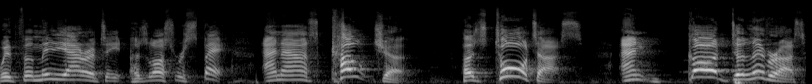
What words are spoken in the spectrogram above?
with familiarity, has lost respect. And our culture has taught us, and God deliver us.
